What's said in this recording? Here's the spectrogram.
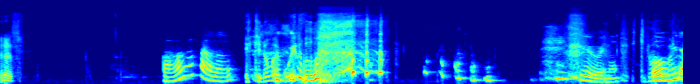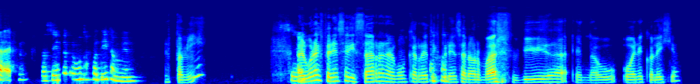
pero eso. ah, Es que no me acuerdo. qué buena. Es que no me Oh, mira, eh, la siguiente pregunta es para ti también. ¿Es para mí? Sí, ¿Alguna experiencia bizarra en algún carrete, ajá. experiencia normal vivida en la U o en el colegio?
